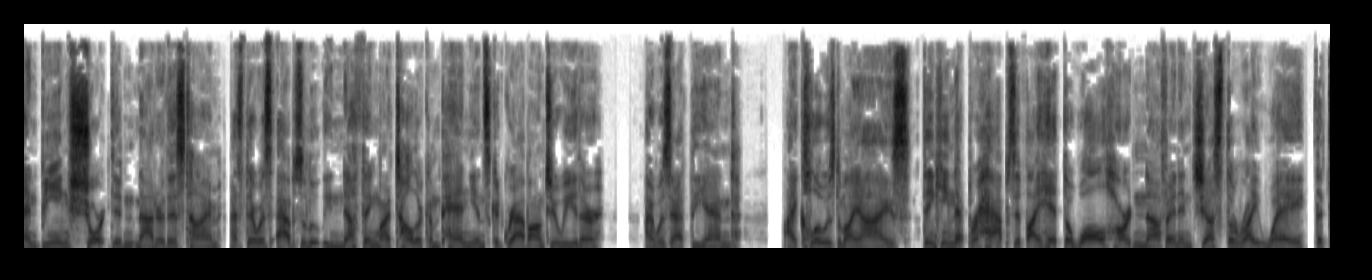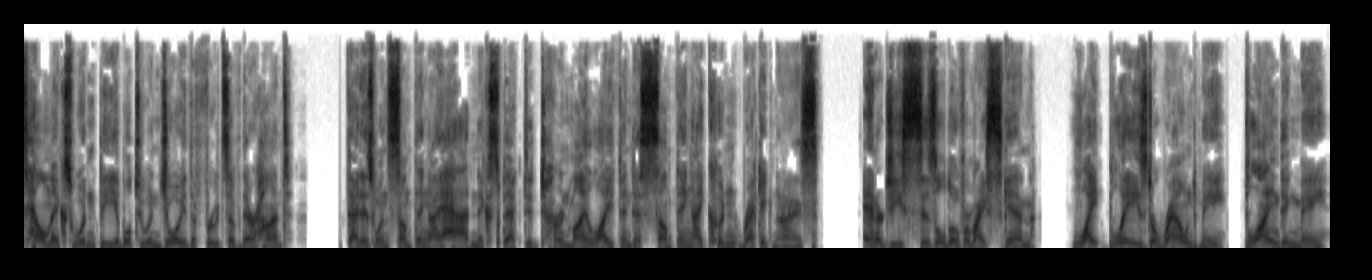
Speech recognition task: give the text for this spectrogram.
And being short didn't matter this time, as there was absolutely nothing my taller companions could grab onto either. I was at the end. I closed my eyes, thinking that perhaps if I hit the wall hard enough and in just the right way, the Telmicks wouldn't be able to enjoy the fruits of their hunt. That is when something I hadn't expected turned my life into something I couldn't recognize. Energy sizzled over my skin. Light blazed around me, blinding me,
